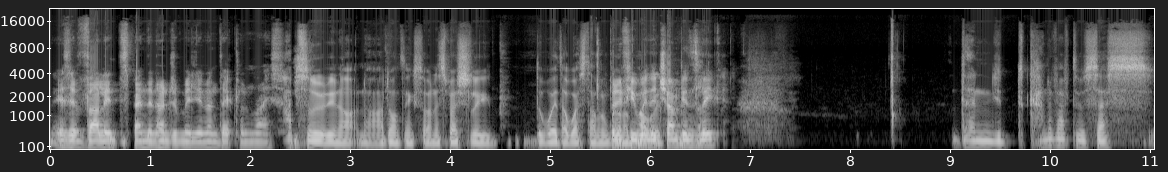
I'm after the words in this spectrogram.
Not. Is it valid spending hundred million on Declan Rice? Absolutely not. No, I don't think so. And especially the way that West Ham. Have but if you win the Champions League, then you kind of have to assess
